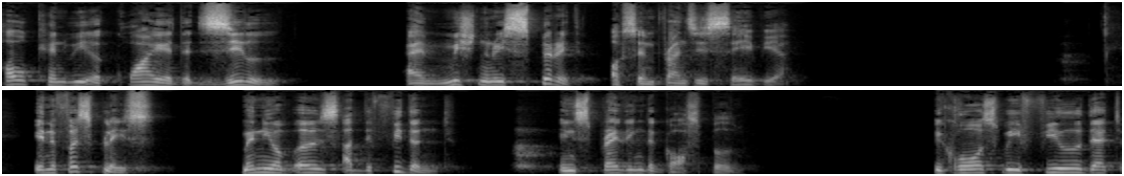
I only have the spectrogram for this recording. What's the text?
how can we acquire that zeal and missionary spirit of St. Francis Xavier? In the first place, many of us are deficient in spreading the gospel because we feel that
